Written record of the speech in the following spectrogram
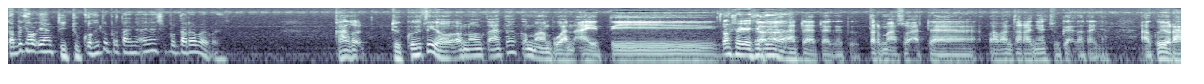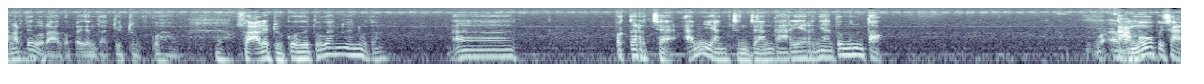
Tapi kalau yang didukuh itu pertanyaannya seputar apa, Pak? Kalau dukuh itu ya ono kata kemampuan IT. Oh, ada kayak gitu ya? ada ada gitu. Termasuk ada wawancaranya juga katanya. Aku ya ora ngerti ora aku pengen dadi dukuh. Soalnya dukuh itu kan anu eh, pekerjaan yang jenjang karirnya tuh mentok. Emang- Kamu bisa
